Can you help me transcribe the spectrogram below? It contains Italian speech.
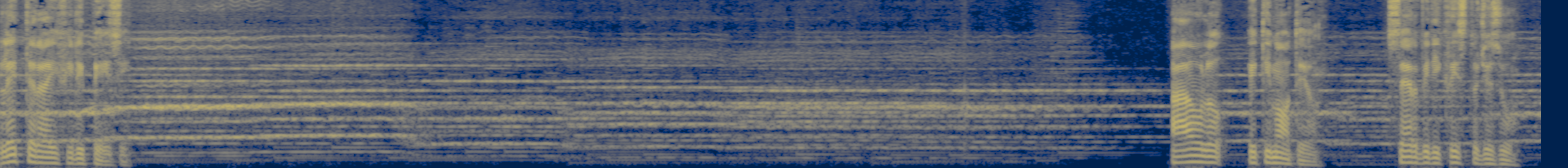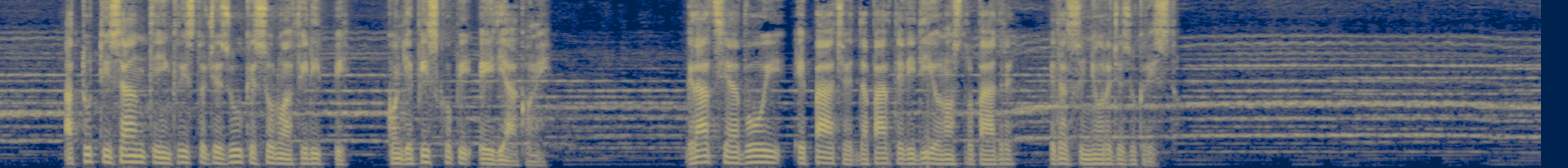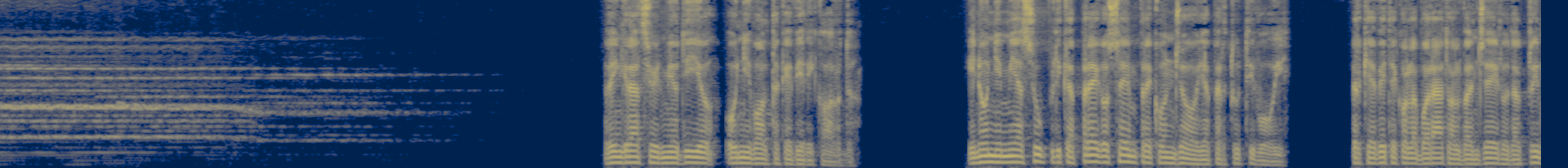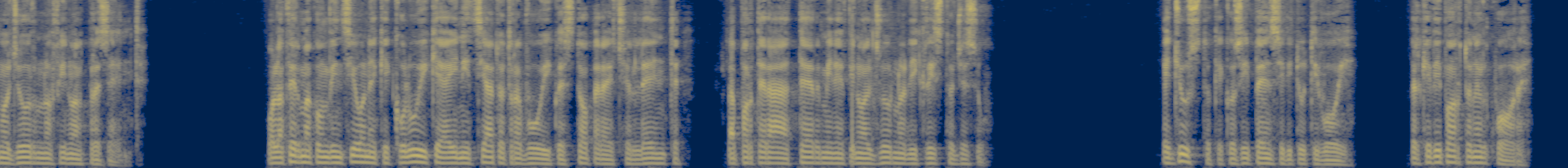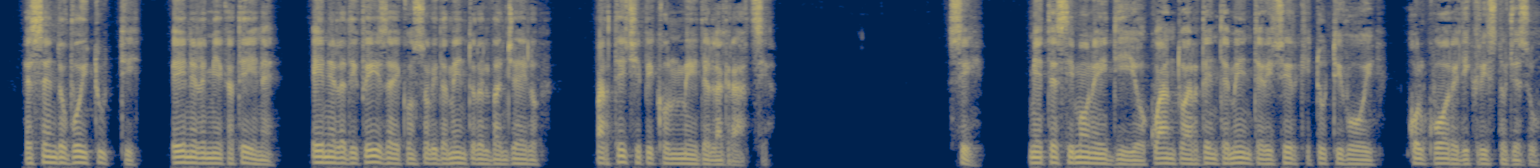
Lettera ai Filippesi. Paolo e Timoteo, servi di Cristo Gesù, a tutti i santi in Cristo Gesù che sono a Filippi, con gli episcopi e i diaconi. Grazie a voi e pace da parte di Dio nostro Padre e dal Signore Gesù Cristo. Ringrazio il mio Dio ogni volta che vi ricordo. In ogni mia supplica prego sempre con gioia per tutti voi, perché avete collaborato al Vangelo dal primo giorno fino al presente. Ho la ferma convinzione che colui che ha iniziato tra voi quest'opera eccellente la porterà a termine fino al giorno di Cristo Gesù. È giusto che così pensi di tutti voi, perché vi porto nel cuore, essendo voi tutti, e nelle mie catene, e nella difesa e consolidamento del Vangelo partecipi con me della grazia. Sì, mi è testimone Dio quanto ardentemente ricerchi tutti voi col cuore di Cristo Gesù.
